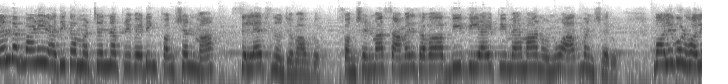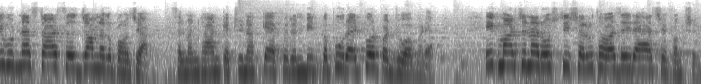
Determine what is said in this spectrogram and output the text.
આનંદ અંબાણી, રાધિકા મર્ચન્ટના પ્રીવેડિંગ ફંક્શનમાં સિલેબ્સનો જમાવડો. ફંક્શનમાં સામેલ થવા વીવીઆઈપી મહેમાનોનું આગમન શરૂ. બોલિવૂડ, હોલિવૂડના સ્ટાર્સ જામનગર પહોંચ્યા. સલમાન ખાન, કેટરીના કેફ, રણબીર કપૂર એરપોર્ટ પર જોવા મળ્યા. એક માર્ચના રોજથી શરૂ થવા જઈ રહ્યા છે ફંક્શન.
